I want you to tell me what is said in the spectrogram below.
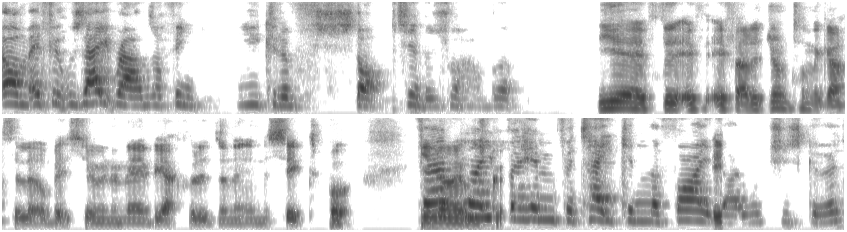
Um, if it was eight rounds, I think you could have stopped him as well. But yeah, if the, if if I'd have jumped on the gas a little bit sooner, maybe I could have done it in the six. But you fair know, play for him for taking the fight it, though, which is good.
